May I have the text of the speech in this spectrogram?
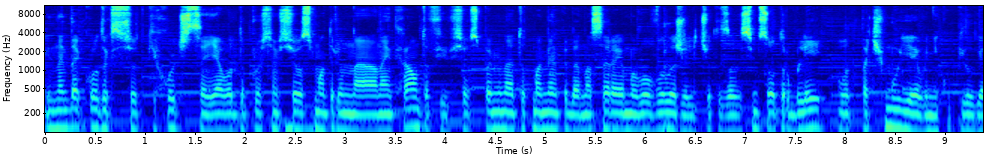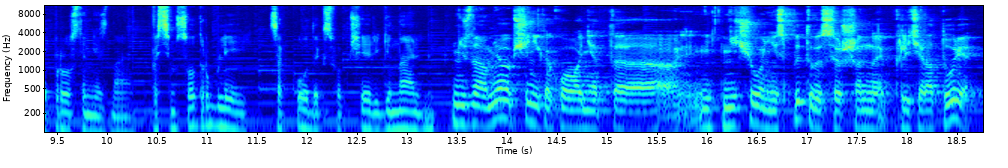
иногда кодекс все-таки хочется. Я вот, допустим, все смотрю на Найтхаунтов и все вспоминаю тот момент, когда на СРМ его выложили что-то за 800 рублей. Вот почему я его не купил, я просто не знаю. 800 рублей за кодекс вообще оригинальный. Не знаю, у меня вообще никакого нет, э, ни- ничего не испытываю совершенно к литературе.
